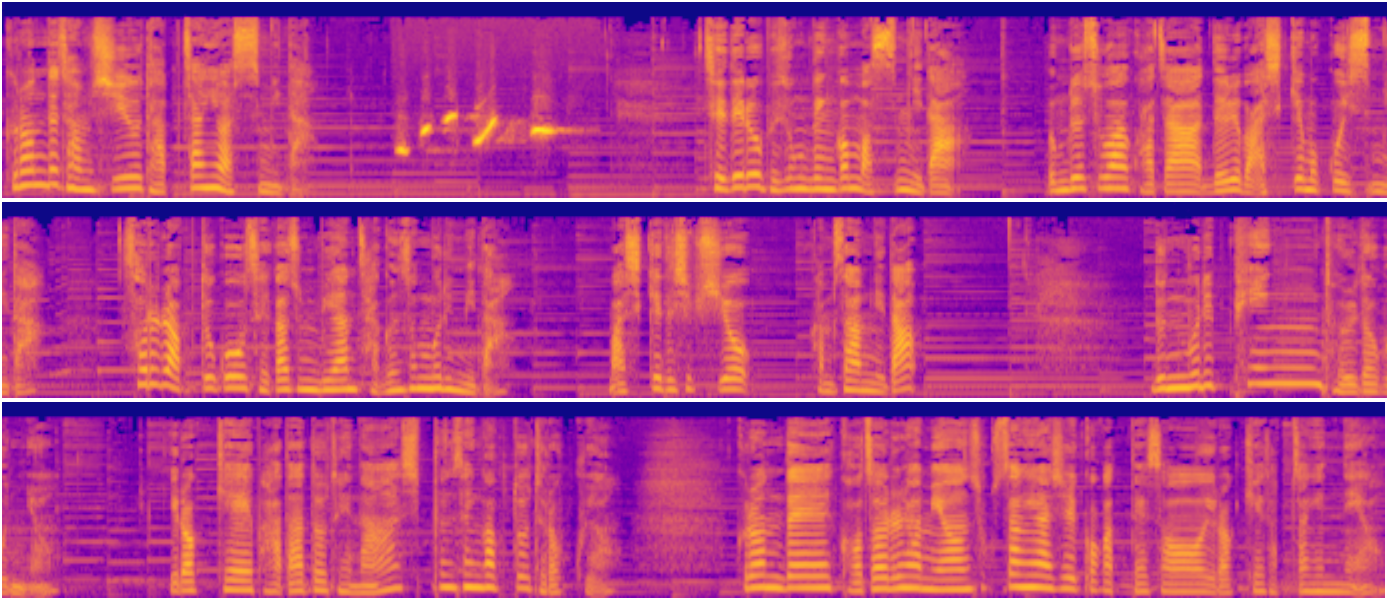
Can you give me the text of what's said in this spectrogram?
그런데 잠시 후 답장이 왔습니다. 제대로 배송된 건 맞습니다. 음료수와 과자 늘 맛있게 먹고 있습니다. 설을 앞두고 제가 준비한 작은 선물입니다. 맛있게 드십시오. 감사합니다. 눈물이 핑 돌더군요. 이렇게 받아도 되나 싶은 생각도 들었고요. 그런데 거절을 하면 속상해 하실 것 같아서 이렇게 답장했네요.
